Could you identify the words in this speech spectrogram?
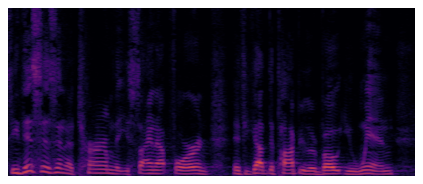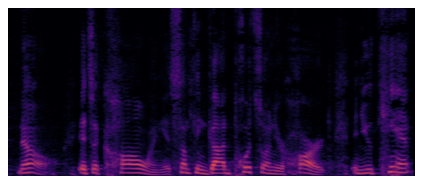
See, this isn't a term that you sign up for and if you got the popular vote, you win. No, it's a calling. It's something God puts on your heart, and you can't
